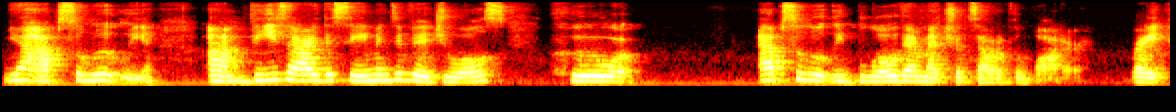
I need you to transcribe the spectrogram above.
Yeah, absolutely. Um, these are the same individuals who absolutely blow their metrics out of the water, right?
